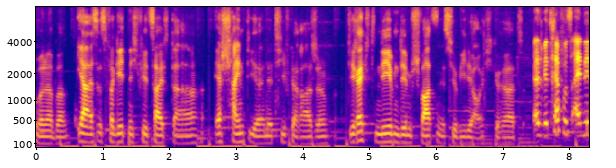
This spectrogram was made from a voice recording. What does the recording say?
Wunderbar. Ja, es ist, vergeht nicht viel Zeit, da erscheint ihr in der Tiefgarage. Direkt neben dem schwarzen SUV, der euch gehört. Also wir treffen uns eine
